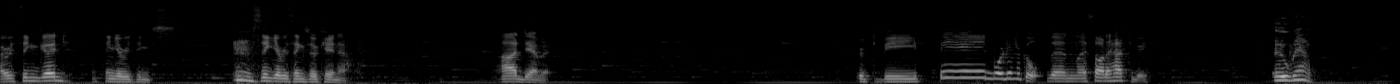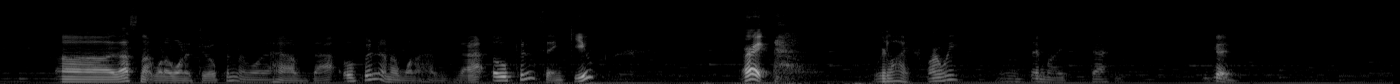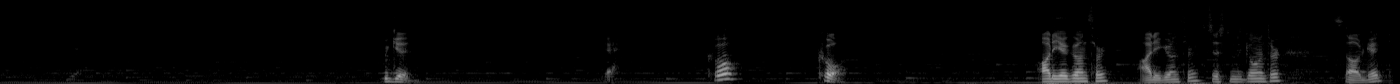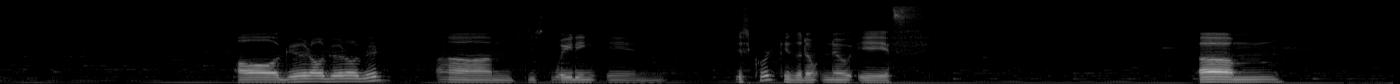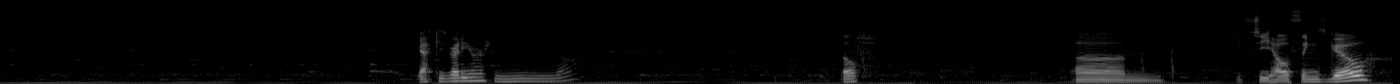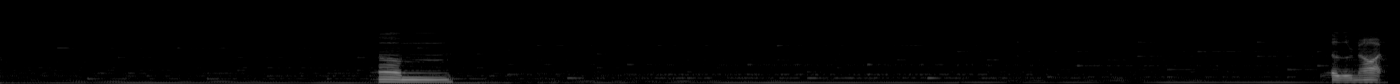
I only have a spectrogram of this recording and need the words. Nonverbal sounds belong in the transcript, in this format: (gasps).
Everything good? I think everything's (clears throat) I think everything's okay now. Ah damn it. Proved to be a bit more difficult than I thought it had to be. Oh well. Uh, that's not what I wanted to open. I want to have that open, and I want to have that open. Thank you. All right, we're live, are we? I'm gonna check my dashies. We're good. We good. Okay. Cool. Cool. Audio going through. Audio going through. Systems going through. It's all good. All good, all good, all good. Um, just waiting in Discord because I don't know if um Jackie's ready or not. Myself. Um, just see how things go. Um. Whether or not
